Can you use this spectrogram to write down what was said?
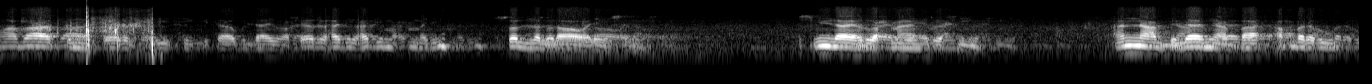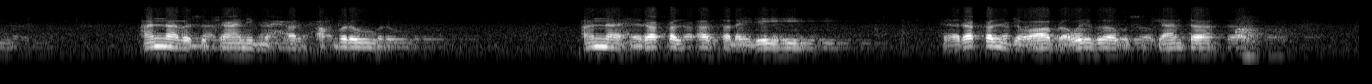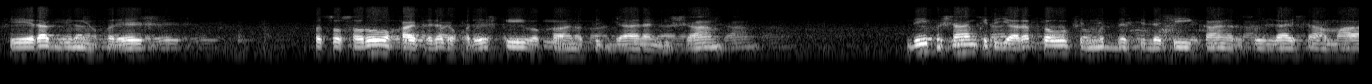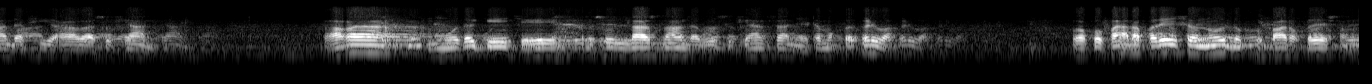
ما بعد من خير الحديث كتاب الله وخير الهدي هدي محمد صلى الله عليه وسلم بسم الله الرحمن الرحيم أن عبد الله بن عباس أخبره أن أبا سفيان بن حرب أخبره أن هرقل أرسل إليه هرقل جواب رويبه أبو سفيان فی رکب من قریش په څو سرو قافله د قریش کې وکانو تجارا بالشام دی په شام کې تجارت کوو په مدته لتی کان رسول الله اسلام ما د فی هوا سفیان هغه موده کې چې رسول الله صلی الله علیه وسلم سفیان سره نیټه مقرر کړی و وکفار قریش نو د کفار قریش سره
